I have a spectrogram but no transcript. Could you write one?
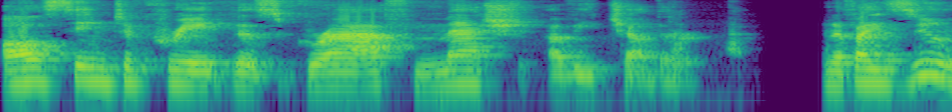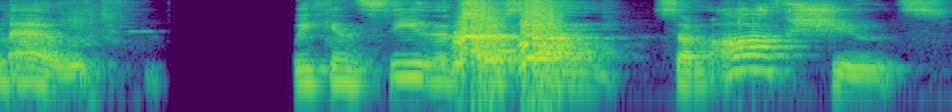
all seem to create this graph mesh of each other. And if I zoom out, we can see that there's some, some offshoots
